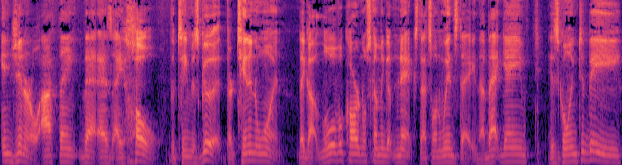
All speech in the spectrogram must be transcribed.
in general, I think that as a whole, the team is good. They're 10 and 1. They got Louisville Cardinals coming up next. That's on Wednesday. Now, that game is going to be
